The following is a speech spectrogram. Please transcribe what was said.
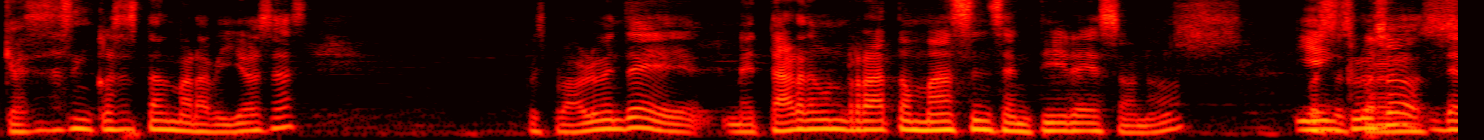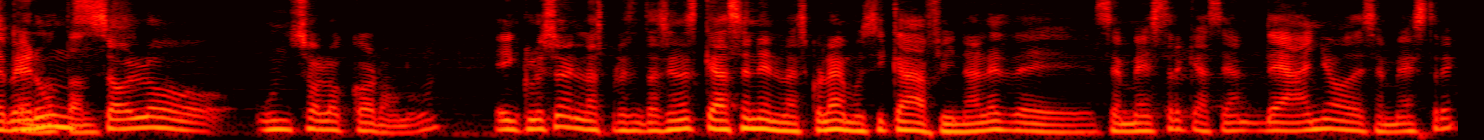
que a veces hacen cosas tan maravillosas, pues probablemente me tarde un rato más en sentir eso, ¿no? Y Pues incluso de ver no un tanto. solo, un solo coro, ¿no? E incluso en las presentaciones que hacen en la escuela de música a finales de semestre, que hacían de año o de semestre,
